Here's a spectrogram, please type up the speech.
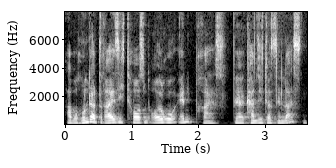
aber 130.000 Euro Endpreis. Wer kann sich das denn leisten?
